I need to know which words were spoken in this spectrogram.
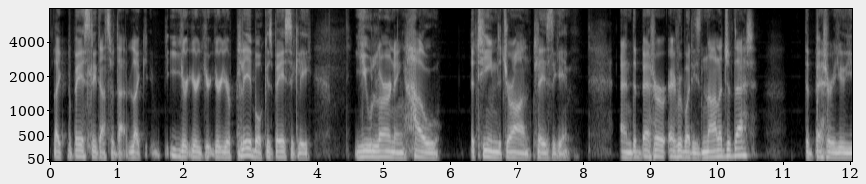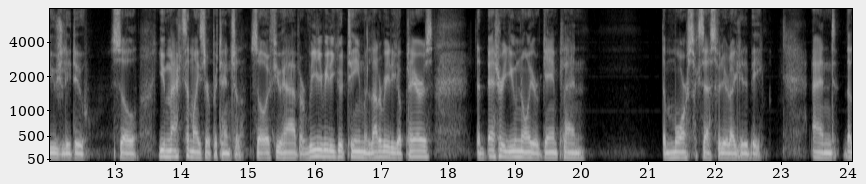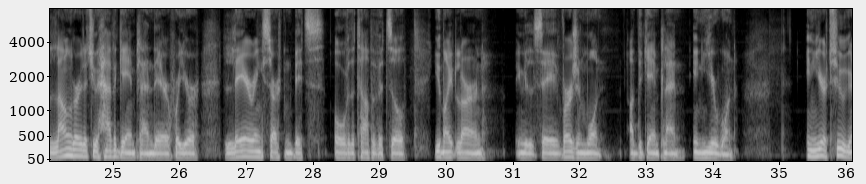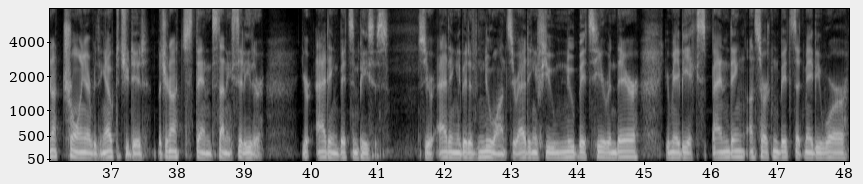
like but basically that's what that like your your your your playbook is basically you learning how the team that you're on plays the game. And the better everybody's knowledge of that the better you usually do. So you maximize your potential. So if you have a really really good team with a lot of really good players the better you know your game plan the more successful you're likely to be. And the longer that you have a game plan there where you're layering certain bits over the top of it, so you might learn, you'll say version one of the game plan in year one. In year two, you're not throwing everything out that you did, but you're not stand, standing still either. You're adding bits and pieces. So you're adding a bit of nuance. You're adding a few new bits here and there. You're maybe expanding on certain bits that maybe were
